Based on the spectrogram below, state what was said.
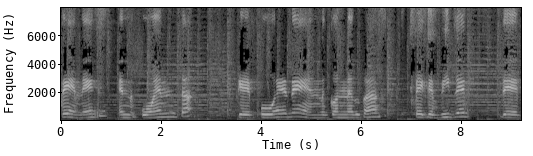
tener en cuenta que pueden conectar perfiles de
